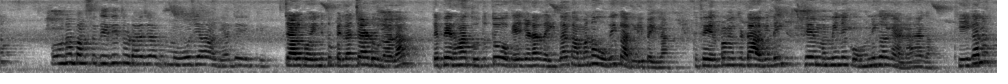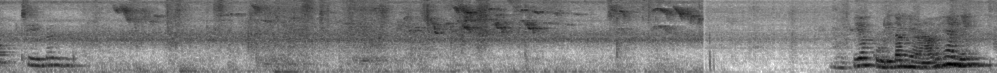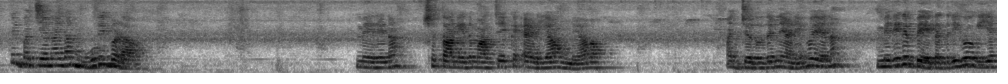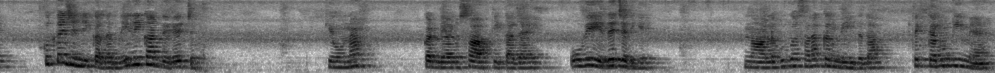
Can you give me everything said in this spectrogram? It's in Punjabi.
ਉਹ ਨਾ ਬਸ ਦੀਦੀ ਥੋੜਾ ਜਿਹਾ ਮੋਹ ਜਿਹਾ ਆ ਗਿਆ ਦੇਖ ਕੇ। ਚੱਲ ਕੋਈ ਨਹੀਂ ਤੂੰ ਪਹਿਲਾਂ ਝਾੜੂ ਲਾ ਲਾ ਤੇ ਫਿਰ ਹੱਥ ਉੱਤ ਧੋ ਕੇ ਜਿਹੜਾ ਰਹਿੰਦਾ ਕੰਮ ਆ ਨਾ ਉਹ ਵੀ ਕਰ ਲਈ ਪਹਿਲਾਂ ਤੇ ਫਿਰ ਭਾਵੇਂ ਖਿਡਾ ਵੀ ਲਈ ਫਿਰ ਮੰਮੀ ਨੇ ਕੋਹ ਨਹੀਂ ਗਾ ਕਹਿਣਾ ਹੈਗਾ ਠੀਕ ਆ ਨਾ? ਠੀਕ ਆ ਦੀਦੀ। ਆ ਕੁੜੀ ਦਾ ਨਿਆਣਾ ਵੀ ਹੈ ਨਹੀਂ ਤੇ ਬੱਚਿਆਂ ਨਾਲ ਇਹਦਾ ਮੋਹ ਵੀ ਬੜਾ ਵਾ। ਮੇਰੇ ਨਾ ਸ਼ੈਤਾਨੀ ਦਿਮਾਗ 'ਚ ਇੱਕ ਆਈਡੀਆ ਆਉਂਦਿਆ ਵਾ। ਅੱਜ ਜਦੋਂ ਦੇ ਨਿਆਣੇ ਹੋਏ ਆ ਨਾ, ਮੇਰੀ ਤੇ ਬੇਕਦਰੀ ਹੋ ਗਈ ਹੈ ਕੁੱਤੇ ਜਿੰਨੀ ਕਦਰ ਨਹੀਂ ਦੀ ਘਰ ਦੇ ਵਿੱਚ। ਕਿਉਂ ਨਾ ਕੰਡਿਆਂ ਨੂੰ ਸਾਫ਼ ਕੀਤਾ ਜਾਏ, ਉਹ ਵੀ ਇਹਦੇ ਜ਼ਰੀਏ। ਨਾ ਲੱਗੂਗਾ ਸਾਰਾ ਗਰਮੀਤ ਦਾ, ਤੇ ਕਰੂੰਗੀ ਮੈਂ।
